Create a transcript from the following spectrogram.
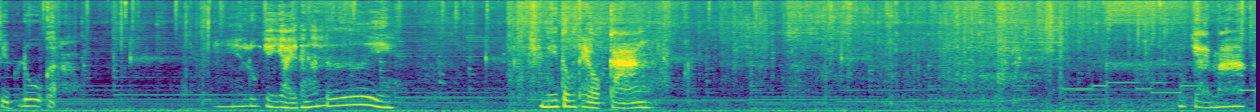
สิบลูกอะ่ะ นี่ลูกใหญ่ๆ ทั้งนั้นเลย อันนี้ตรงแถวกลาง ลูกใหญ่มากอ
